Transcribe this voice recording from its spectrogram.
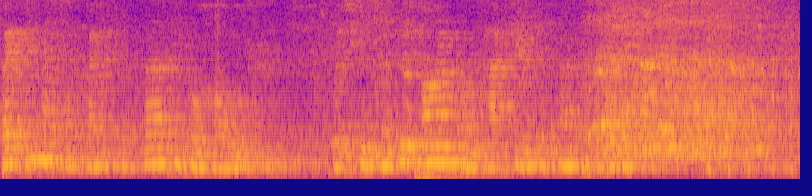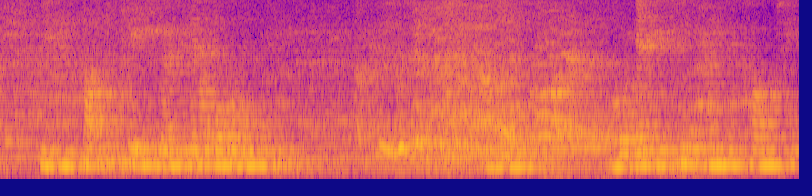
Both contestants go for the vertical hold, which gives you good eye contact with the surface of the biscuit. You can start to see those little wobbles. Um, or again, two-handed hold here.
